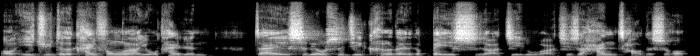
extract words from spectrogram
哦，依据这个开封啊，犹太人在十六世纪刻的这个碑石啊记录啊，其实汉朝的时候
